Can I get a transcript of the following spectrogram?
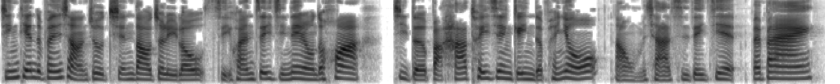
今天的分享就先到这里喽。喜欢这一集内容的话，记得把它推荐给你的朋友哦。那我们下次再见，拜拜。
